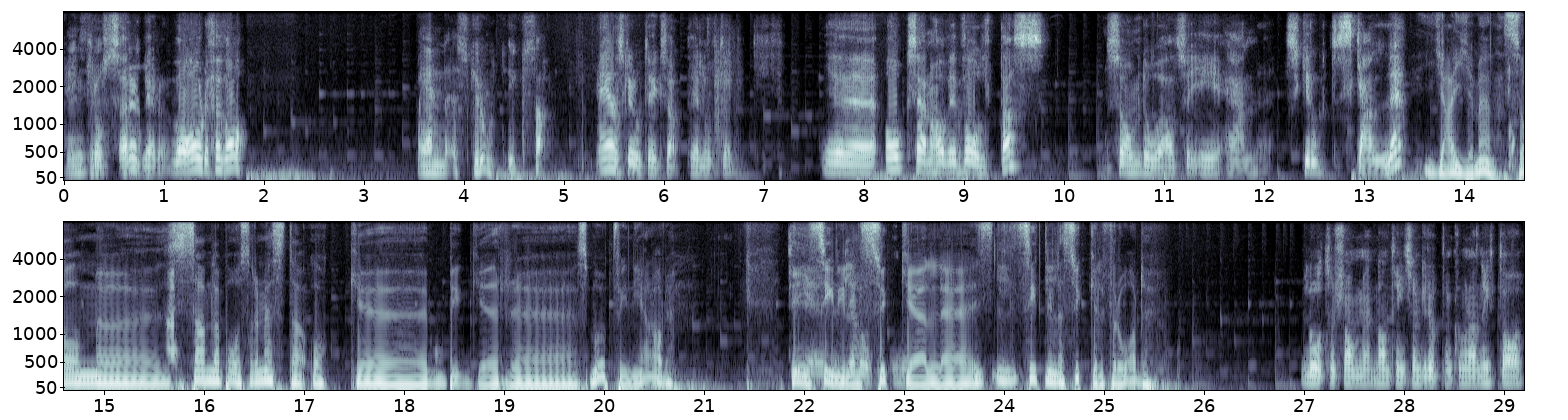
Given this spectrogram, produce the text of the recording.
en krossare blev det. Vad har du för vapen? En skrotyxa. En skrotyxa, det låter. Eh, och sen har vi Voltas. Som då alltså är en skrotskalle. Jajamän, som uh, samlar på sig det mesta och uh, bygger uh, små uppfinningar av det. det I sin lilla cykel, sitt lilla cykelförråd. Låter som någonting som gruppen kommer att ha nytta av.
